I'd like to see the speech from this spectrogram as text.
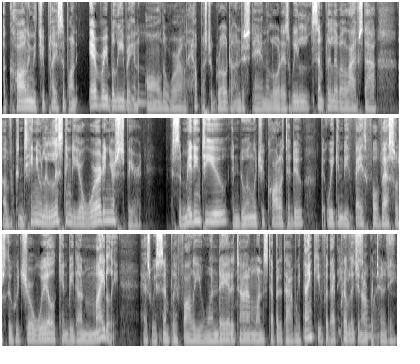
a calling that you place upon every believer in mm-hmm. all the world. Help us to grow to understand the Lord as we simply live a lifestyle of continually listening to your word and your spirit, submitting to you and doing what you call us to do, that we can be faithful vessels through which your will can be done mightily as we simply follow you one day at a time, one step at a time. We thank you for that Thank privilege and so much. opportunity.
